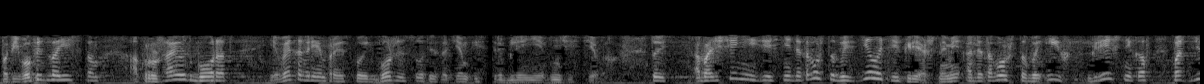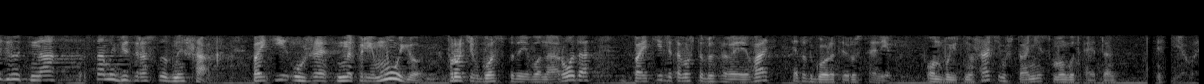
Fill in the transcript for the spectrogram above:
под его предводительством окружают город, и в это время происходит Божий суд и затем истребление нечестивых. То есть обольщение здесь не для того, чтобы сделать их грешными, а для того, чтобы их, грешников, подвигнуть на самый безрассудный шаг – пойти уже напрямую против Господа и его народа, пойти для того, чтобы завоевать этот город Иерусалим. Он будет внушать им, что они смогут это сделать.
